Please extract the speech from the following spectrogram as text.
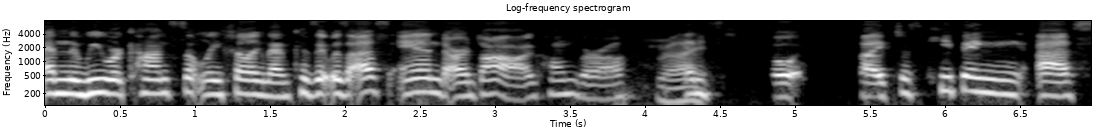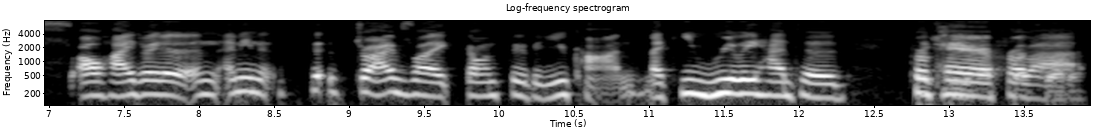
and we were constantly filling them because it was us and our dog, homegirl, Right. and so like just keeping us all hydrated. And I mean, this drives like going through the Yukon. Like you really had to Make sure prepare for that.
